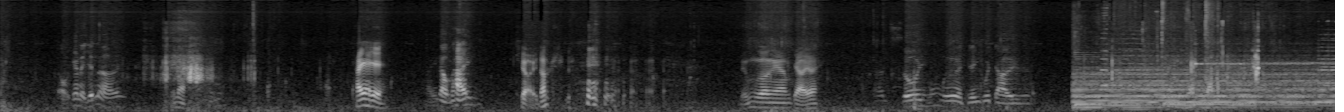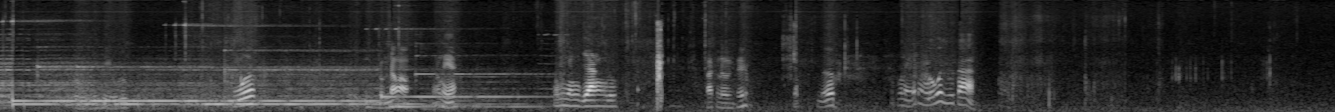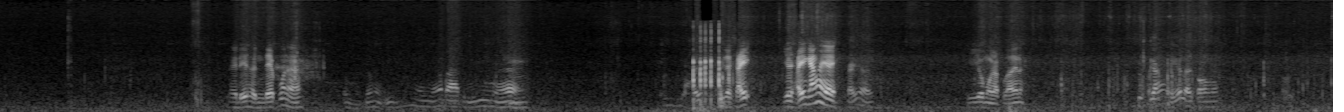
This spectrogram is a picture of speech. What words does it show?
rồi cái này dính rồi thấy hay gì? Thấy đầu thấy. Trời đất. Đừng mưa nghe ông trời ơi. Xui mưa là chuyện của trời. Quớt cuộc sống không? Nó nè nó nhân văn luôn. Phát lương tiếp. Được con này có thằng lúa với ta địa hình đẹp quá nè. Chỗ này ngã ba tình yêu mà Ừ. vậy là sảy vậy là sảy gắn hay gì? Thấy rồi. Đi vô mà đặt lại nè. Chút gắn nghĩa lại con nè.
